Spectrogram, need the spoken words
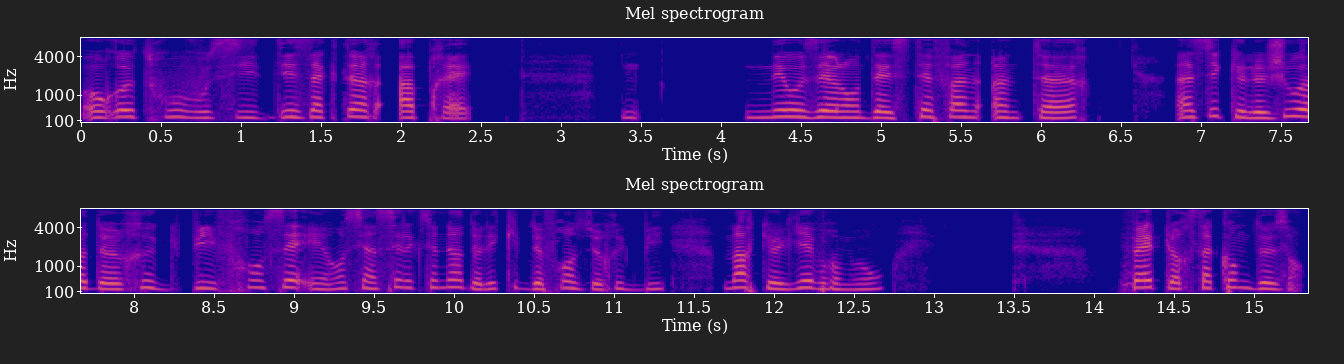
On retrouve aussi des acteurs après néo-zélandais Stephen Hunter, ainsi que le joueur de rugby français et ancien sélectionneur de l'équipe de France de rugby Marc Lièvremont, fêtent leurs 52 ans.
